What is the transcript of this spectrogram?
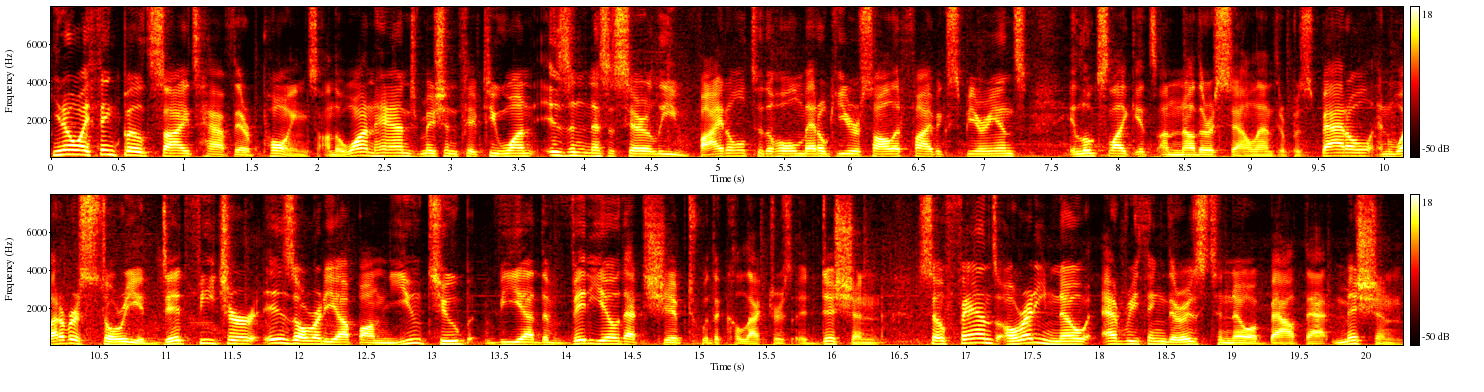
You know, I think both sides have their points. On the one hand, Mission 51 isn't necessarily vital to the whole Metal Gear Solid 5 experience. It looks like it's another Sahelanthropus battle, and whatever story it did feature is already up on YouTube via the video that shipped with the Collector's Edition. So fans already know everything there is to know about that mission.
